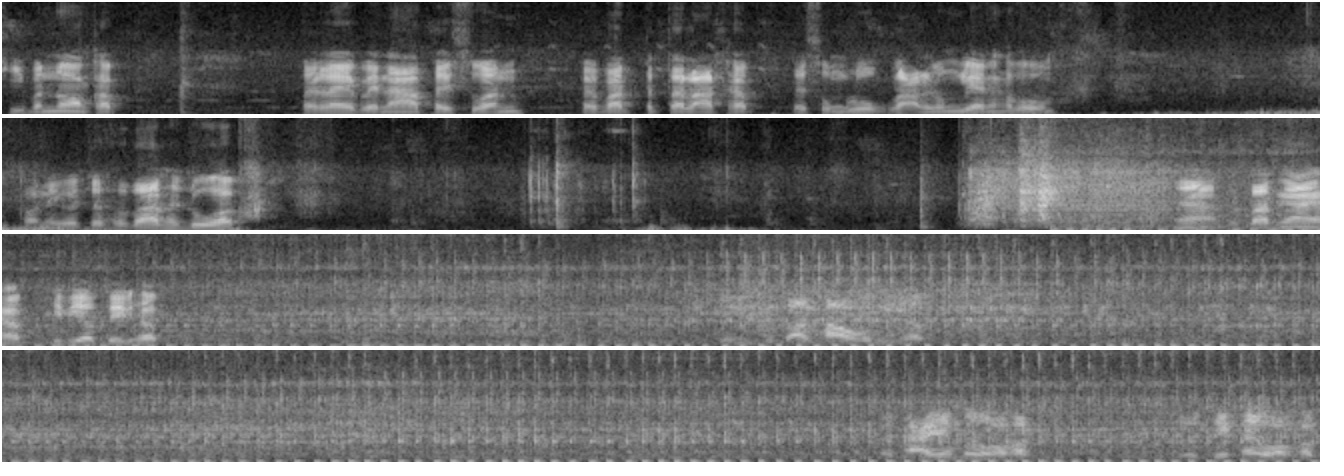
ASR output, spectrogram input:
ขี่บ้านนอกครับ ไปไร่ไปนาไปสวน ไปวัดไปตลาดครับ ไปส่งลูกหลานโรงเรียนครับผมตอนนี้ก็จะสตาร์ทให้ดูครับน่าสตาร์ทง่ายครับ ทีเดียวติดครับเดี๋ยวนี้สตาร์ทเท้าก็มีครับแต่ท้ายยังไม่ออกครับ เดี๋ยวเช็คให้ออกครับ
